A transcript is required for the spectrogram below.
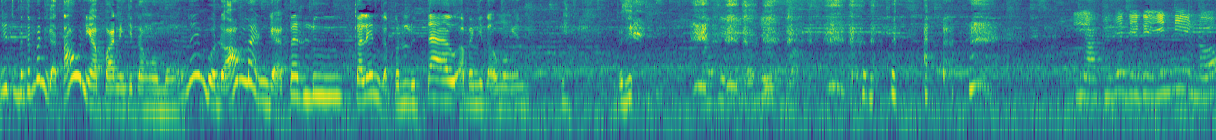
Ini teman-teman nggak tahu nih apa yang kita ngomong. Nah, bodo amat, nggak perlu. Kalian nggak perlu tahu apa yang kita omongin. Apa sih? Iya akhirnya dede ini loh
